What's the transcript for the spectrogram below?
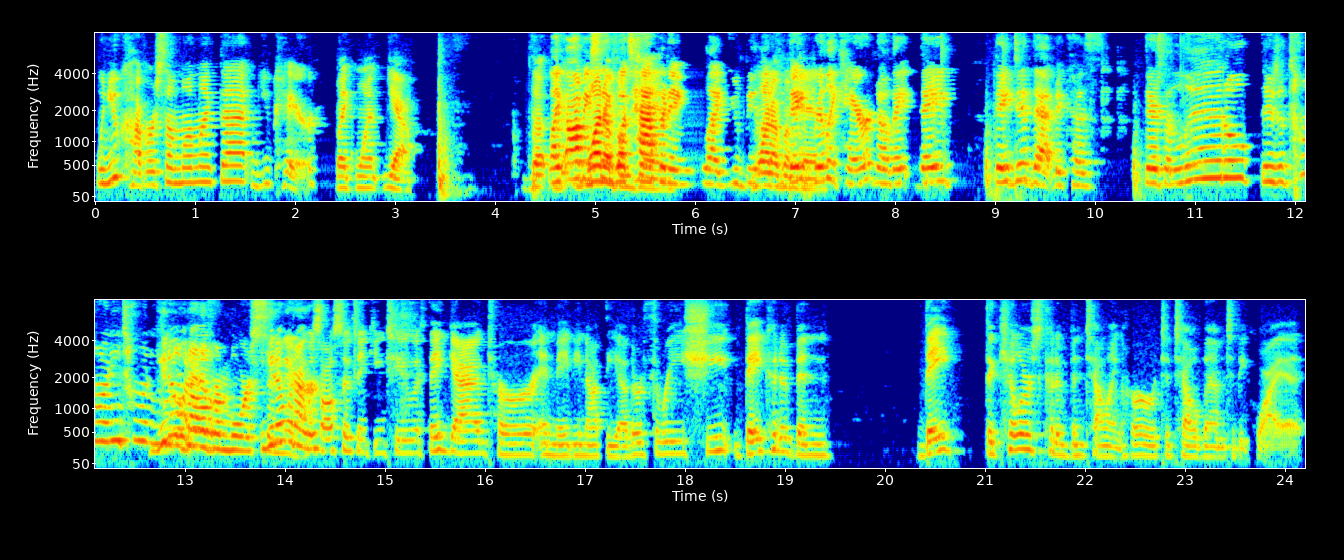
When you cover someone like that, you care. Like one, yeah. The, Like one obviously of what's them did. happening, like you'd be One like, of they did. really cared. No, they they they did that because there's a little, there's a tiny, tiny You know little what bit I'll- of remorse. You in know what I was also thinking too? If they gagged her and maybe not the other three, she they could have been they the killers could have been telling her to tell them to be quiet.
